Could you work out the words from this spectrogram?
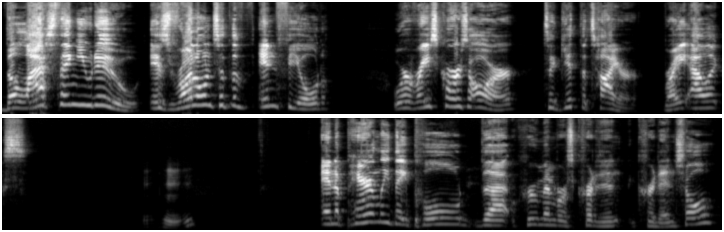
the last thing you do is run onto the infield where race cars are to get the tire, right, Alex? hmm And apparently they pulled that crew member's creden- credential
